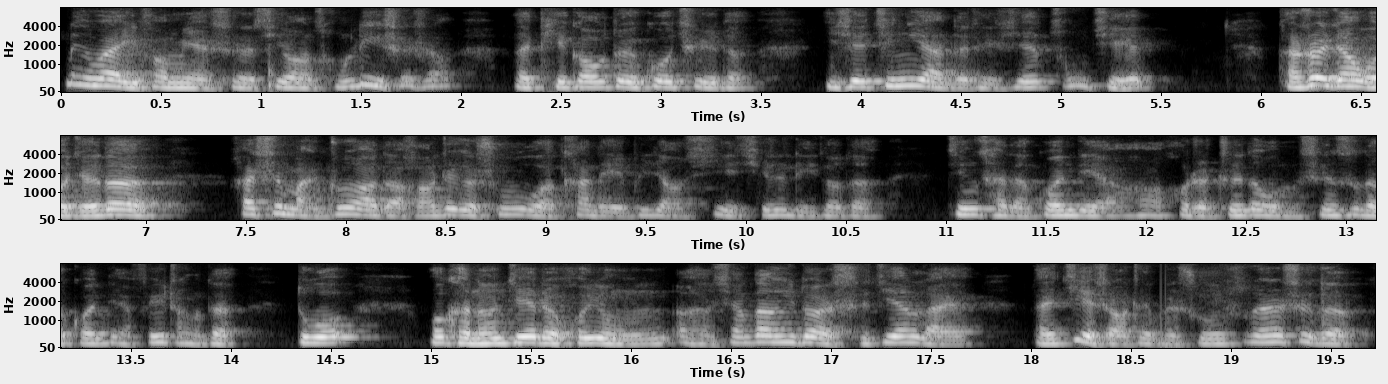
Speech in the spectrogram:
另外一方面是希望从历史上来提高对过去的一些经验的这些总结。坦率讲，我觉得还是蛮重要的。好像这个书我看的也比较细，其实里头的精彩的观点哈，或者值得我们深思的观点非常的多。我可能接着会用呃相当一段时间来来介绍这本书，虽然是个。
